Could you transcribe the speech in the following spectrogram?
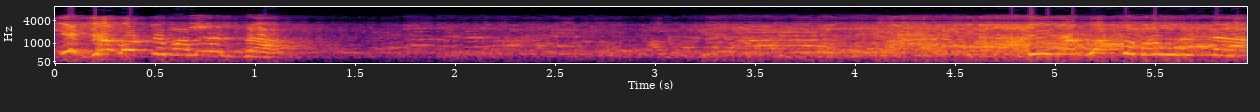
কিছু করতে পারলেন না। কিছু করতে পারলেন না।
